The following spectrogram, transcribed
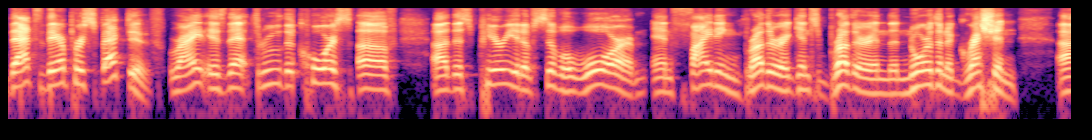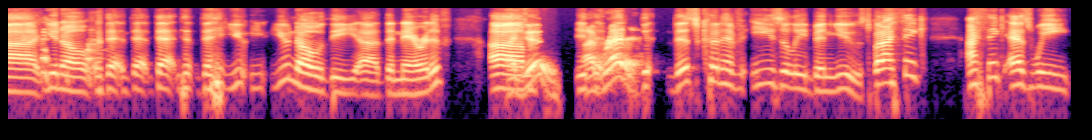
that's their perspective right is that through the course of uh, this period of civil war and fighting brother against brother and the northern aggression uh, you know that, that that that you you know the uh, the narrative. Um, I do. I've read it. Th- this could have easily been used, but I think I think as we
